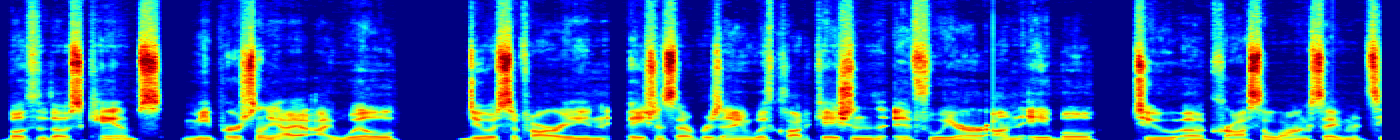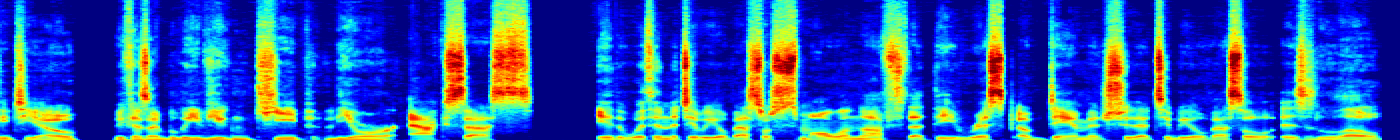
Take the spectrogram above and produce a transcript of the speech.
both of those camps. Me personally, I, I will do a safari in patients that are presenting with claudication if we are unable to uh, cross a long segment CTO, because I believe you can keep your access either within the tibial vessel small enough that the risk of damage to that tibial vessel is low.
